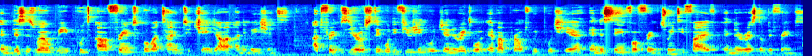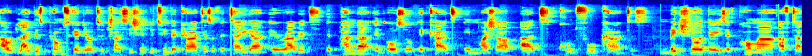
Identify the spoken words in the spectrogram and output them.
And this is where we put our frames over time to change our animations. At frame 0, Stable Diffusion will generate whatever prompt we put here and the same for frame 25 and the rest of the frames. I would like this prompt schedule to transition between the characters of a tiger, a rabbit, a panda and also a cat in martial arts kung fu characters. Make sure there is a comma after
